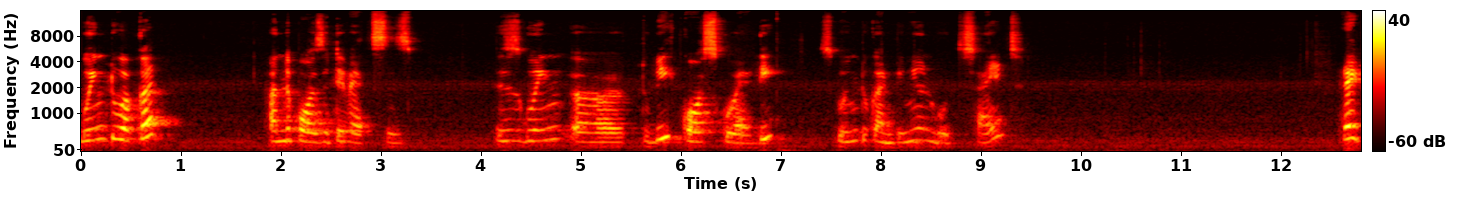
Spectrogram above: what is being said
going to occur on the positive axis. This is going uh, to be cos square t it's going to continue on both sides. Right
